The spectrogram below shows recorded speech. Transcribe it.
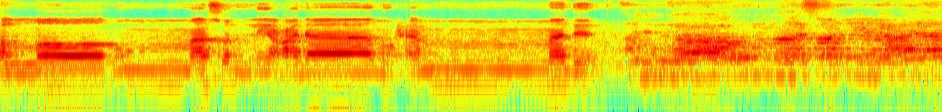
الله اللهم صل على محمد. اللهم صل على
